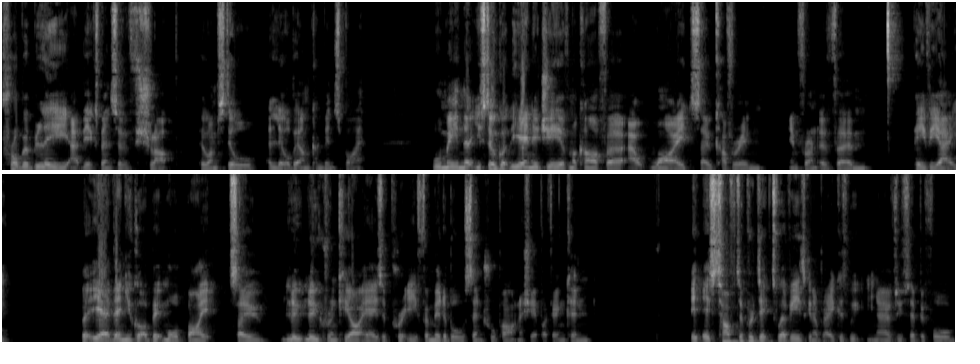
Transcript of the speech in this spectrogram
probably at the expense of Schlupp, who I'm still a little bit unconvinced by, will mean that you've still got the energy of McArthur out wide, so covering in front of um, PVA. But yeah, then you've got a bit more bite. So Luka and Kouyaté is a pretty formidable central partnership, I think, and it, it's tough to predict whether he's going to play because we, you know, as we've said before,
